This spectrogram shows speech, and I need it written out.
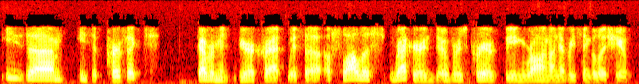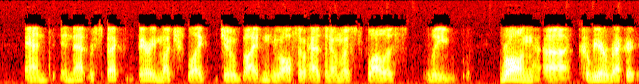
He's um, he's a perfect government bureaucrat with a, a flawless record over his career of being wrong on every single issue and in that respect, very much like Joe Biden, who also has an almost flawlessly wrong uh, career record.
